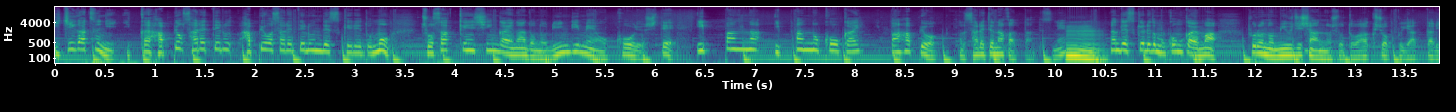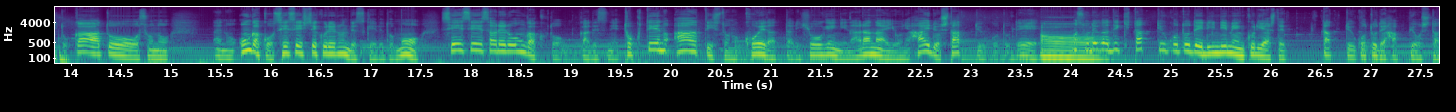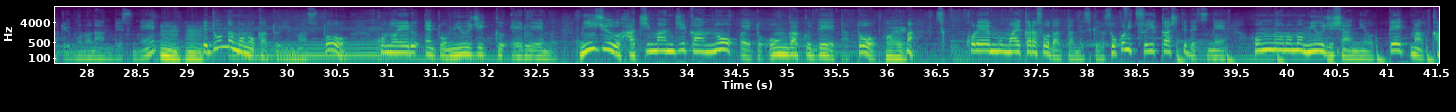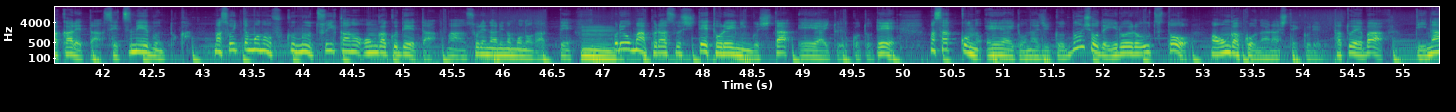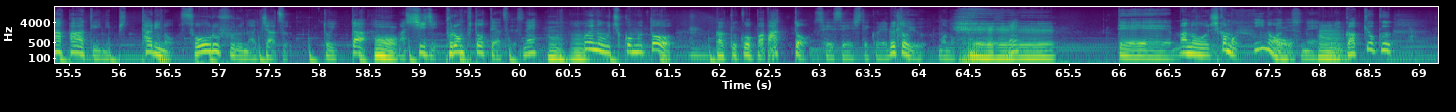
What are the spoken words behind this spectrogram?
1月に1回発表されてる発表はされてるんですけれども著作権侵害などの倫理面を考慮して一般な一般の公開一般発表はされてなかったんですね。うん。なんですけれども今回まあプロのミュージシャンの人とワークショップやったりとかあとそのあの音楽を生成してくれるんですけれども生成される音楽とがですね特定のアーティストの声だったり表現にならないように配慮したっていうことでまあ、それができたっていうことで倫理面クリアしてたっていうことで発表したというものなんですね。うんうんでどんなものかと言いますとこの、L えっと、ミュージック LM28 万時間の、えっと、音楽データと、はいまあ、これも前からそうだったんですけどそこに追加してですね本物のミュージシャンによって、まあ、書かれた説明文とか、まあ、そういったものを含む追加の音楽データ、まあ、それなりのものがあって、うん。これをまあプラスしてトレーニングした AI ということで、まあ、昨今の AI と同じく文章でいろいろ打つと、まあ、音楽を鳴らしてくれる。例えばディナーパーティーにぴったりのソウルフルなジャズといった、まあ、指示プロンプトってやつですね、うんうん。こういうのを打ち込むと楽曲をババッと生成してくれるというものですね。であのしかもいいのはですね、うん楽曲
